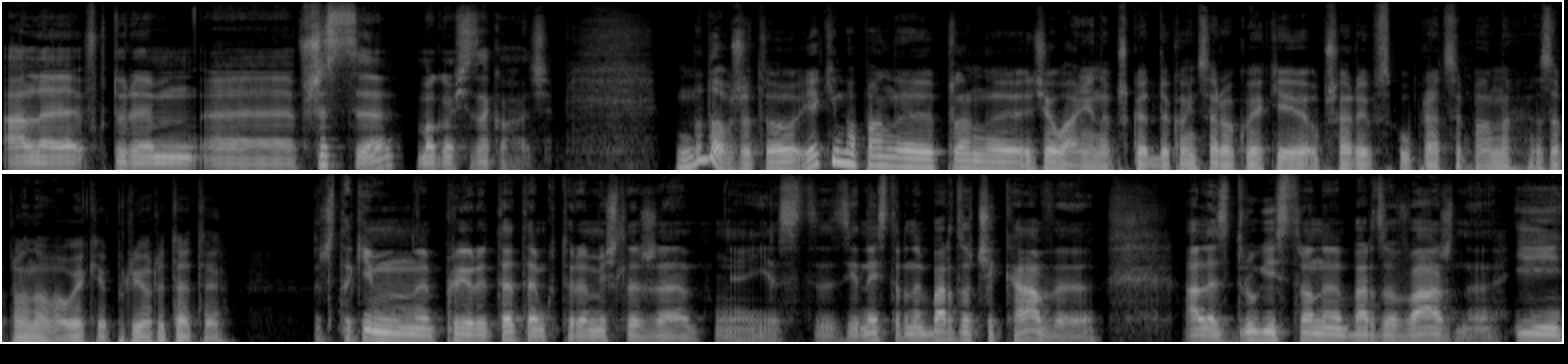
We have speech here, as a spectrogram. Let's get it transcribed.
ale w którym wszyscy mogą się zakochać. No dobrze, to jaki ma Pan e, plan e, działania na przykład do końca roku? Jakie obszary współpracy Pan zaplanował? Jakie priorytety? Znaczy, takim priorytetem, który myślę, że jest z jednej strony bardzo ciekawy, ale z drugiej strony bardzo ważny i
